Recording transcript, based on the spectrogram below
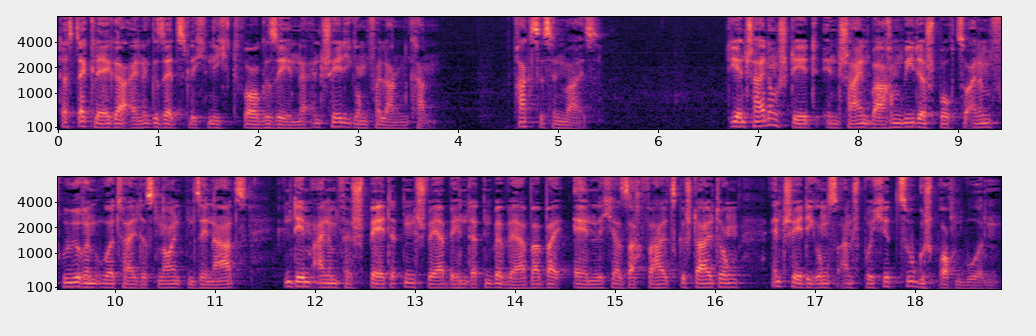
dass der Kläger eine gesetzlich nicht vorgesehene Entschädigung verlangen kann. Praxishinweis die Entscheidung steht in scheinbarem Widerspruch zu einem früheren Urteil des neunten Senats, in dem einem verspäteten schwerbehinderten Bewerber bei ähnlicher Sachverhaltsgestaltung Entschädigungsansprüche zugesprochen wurden.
